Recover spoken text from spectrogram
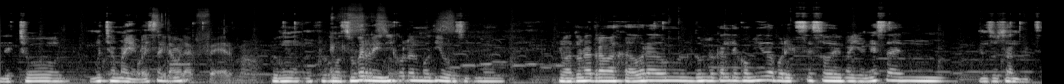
le echó mucha mayonesa. Enferma. Fue como, fue como súper ridículo el motivo. Así como que mató a una trabajadora de un, de un local de comida por exceso de mayonesa en, en su sándwich.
